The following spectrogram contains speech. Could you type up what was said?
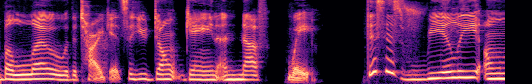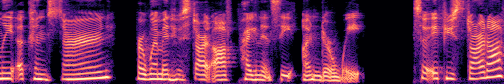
below the target, so you don't gain enough weight. This is really only a concern for women who start off pregnancy underweight. So if you start off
